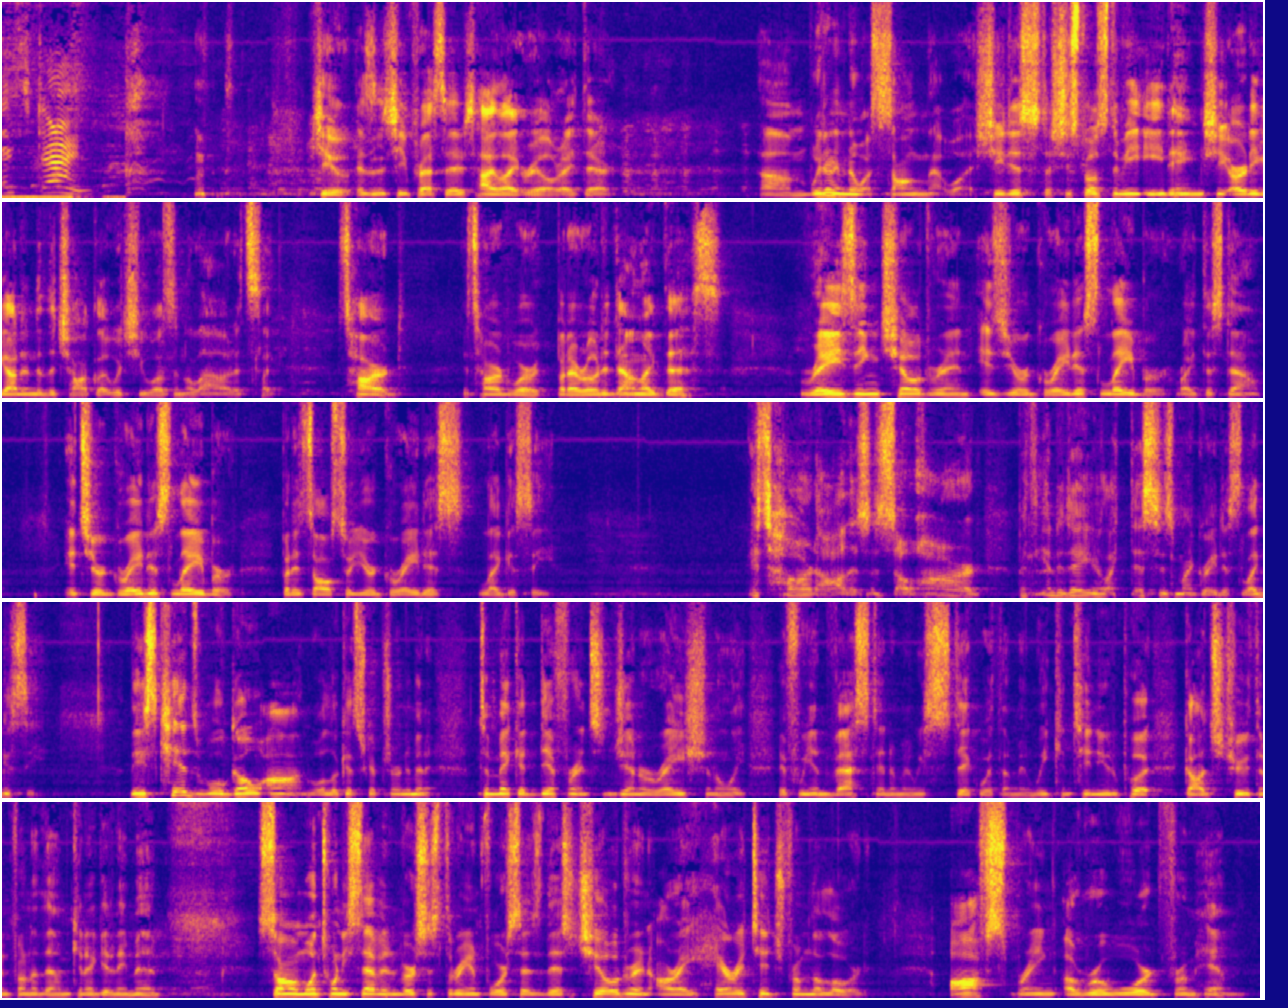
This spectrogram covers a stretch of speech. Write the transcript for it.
It's done. Cute, isn't she precious? Highlight reel right there. Um, we don't even know what song that was. She just she's supposed to be eating. She already got into the chocolate, which she wasn't allowed. It's like it's hard. It's hard work, but I wrote it down like this. Raising children is your greatest labor. Write this down. It's your greatest labor, but it's also your greatest legacy. It's hard. Oh, this is so hard. But at the end of the day, you're like, this is my greatest legacy. These kids will go on, we'll look at scripture in a minute, to make a difference generationally if we invest in them and we stick with them and we continue to put God's truth in front of them. Can I get an amen? Psalm 127, verses 3 and 4 says this Children are a heritage from the Lord, offspring a reward from Him.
